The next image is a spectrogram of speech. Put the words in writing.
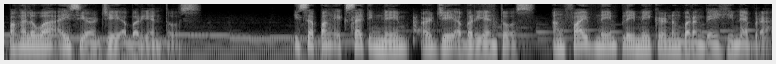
Pangalawa ay si RJ Abarientos. Isa pang exciting name, RJ Abarientos, ang five-name playmaker ng Barangay Hinebra.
